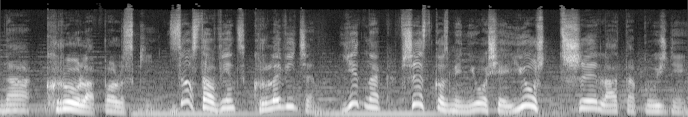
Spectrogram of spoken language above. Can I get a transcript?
na króla Polski. Został więc królewiczem. Jednak wszystko zmieniło się już trzy lata później.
